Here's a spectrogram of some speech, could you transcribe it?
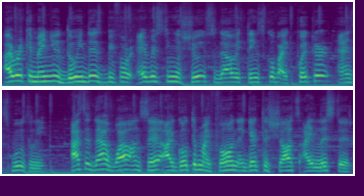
I recommend you doing this before every single shoot so that way things go by quicker and smoothly. After that, while on set, I go through my phone and get the shots I listed.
